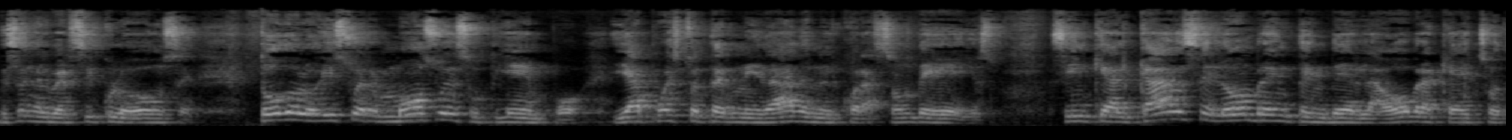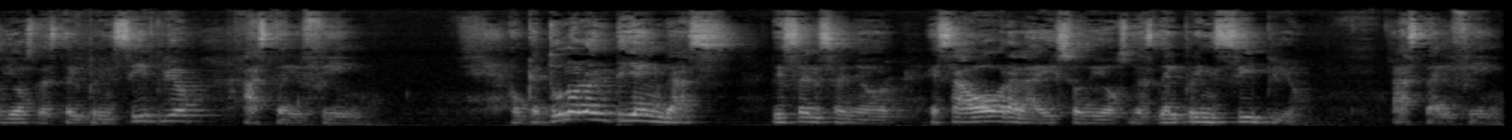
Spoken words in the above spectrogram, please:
Dice en el versículo 11, todo lo hizo hermoso en su tiempo y ha puesto eternidad en el corazón de ellos, sin que alcance el hombre a entender la obra que ha hecho Dios desde el principio hasta el fin. Aunque tú no lo entiendas, dice el Señor, esa obra la hizo Dios desde el principio hasta el fin.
